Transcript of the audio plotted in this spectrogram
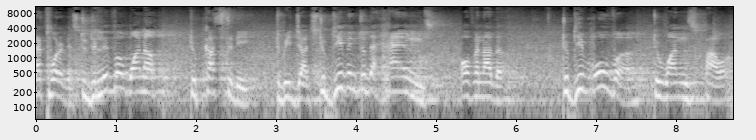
That's what it is. To deliver one up to custody to be judged, to give into the hands of another, to give over to one's power.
